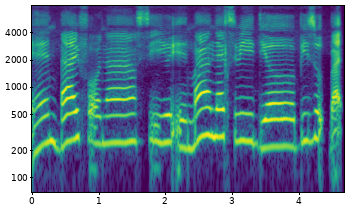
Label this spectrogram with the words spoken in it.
and bye for now. See you in my next video. Bisous, bye.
